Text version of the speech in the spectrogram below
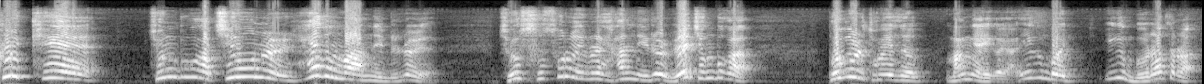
그렇게 정부가 지원을 해도 만 일을 저 스스로 이걸 한 일을 왜 정부가 법을 통해서 막냐 이거야. 이거 뭐 이게 뭐라더라.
